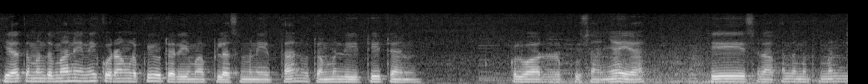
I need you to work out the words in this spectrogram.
Ya teman-teman ini kurang lebih udah 15 menitan udah mendidih dan keluar rebusannya ya jadi silahkan teman-teman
